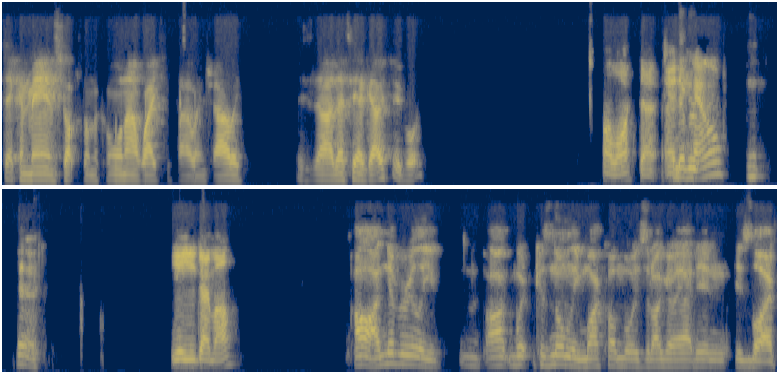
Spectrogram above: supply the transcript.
second man stops on the corner, waits for tail end Charlie. Is uh, that's our go-to boy. I like that. And never, how? Yeah. Yeah, you go, Marl. Oh, I never really because normally my convoys that I go out in is like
